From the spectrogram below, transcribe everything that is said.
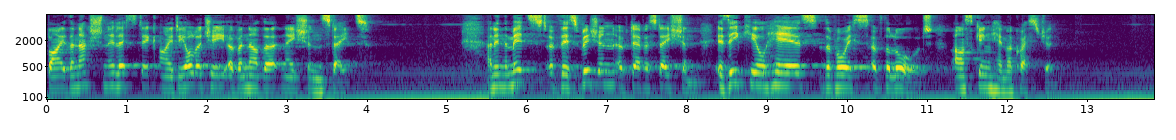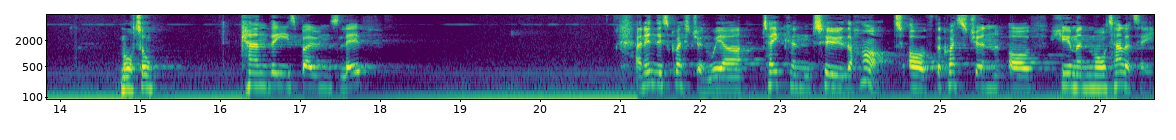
by the nationalistic ideology of another nation state. And in the midst of this vision of devastation, Ezekiel hears the voice of the Lord asking him a question Mortal, can these bones live? And in this question, we are taken to the heart of the question of human mortality.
